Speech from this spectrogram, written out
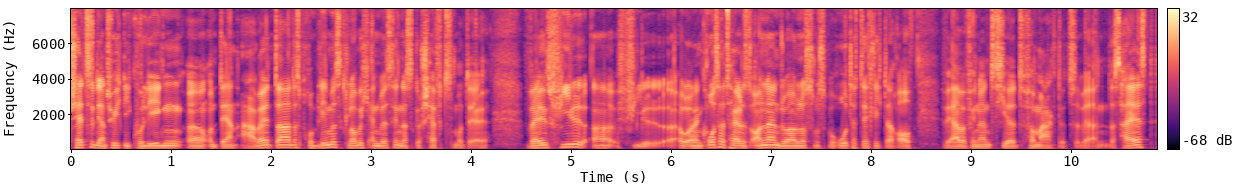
schätze natürlich die Kollegen äh, und deren Arbeit da. Das Problem ist, glaube ich, ein bisschen das Geschäftsmodell. Weil viel, äh, viel oder ein großer Teil des Online-Journalismus beruht tatsächlich darauf, werbefinanziert vermarktet zu werden. Das heißt,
